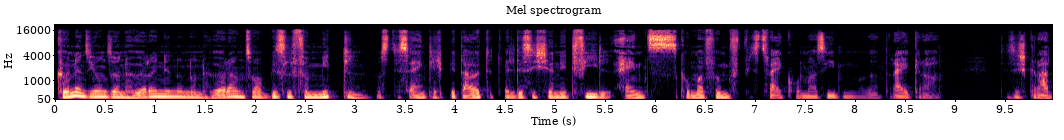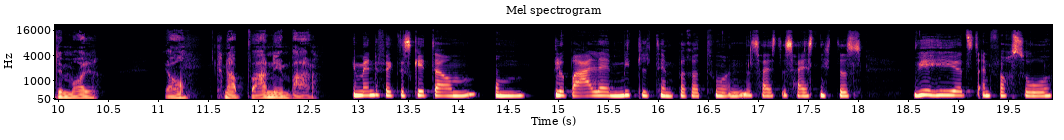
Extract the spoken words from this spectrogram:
Können Sie unseren Hörerinnen und Hörern so ein bisschen vermitteln, was das eigentlich bedeutet? Weil das ist ja nicht viel, 1,5 bis 2,7 oder 3 Grad. Das ist gerade mal, ja, knapp wahrnehmbar. Im Endeffekt, es geht da um, um globale Mitteltemperaturen. Das heißt, das heißt nicht, dass wir hier jetzt einfach so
